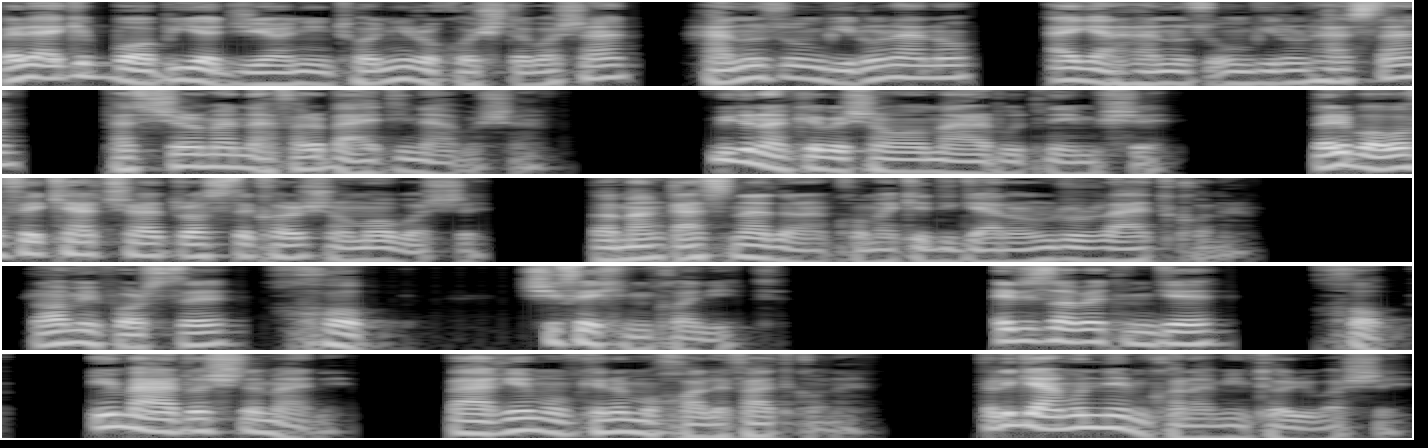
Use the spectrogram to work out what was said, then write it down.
ولی اگه بابی یا جیانی تونی رو کشته باشن هنوز اون بیرونن و اگر هنوز اون بیرون هستن پس چرا من نفر بعدی نباشم؟ می‌دونم که به شما مربوط نمیشه. ولی بابا فکر کرد شاید راست کار شما باشه و من قصد ندارم کمک دیگران رو رد کنم. را می‌پرسه خب چی فکر می‌کنید؟ الیزابت میگه خب این برداشت منه. بقیه ممکنه مخالفت کنن. ولی گمون نمی‌کنم اینطوری باشه.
